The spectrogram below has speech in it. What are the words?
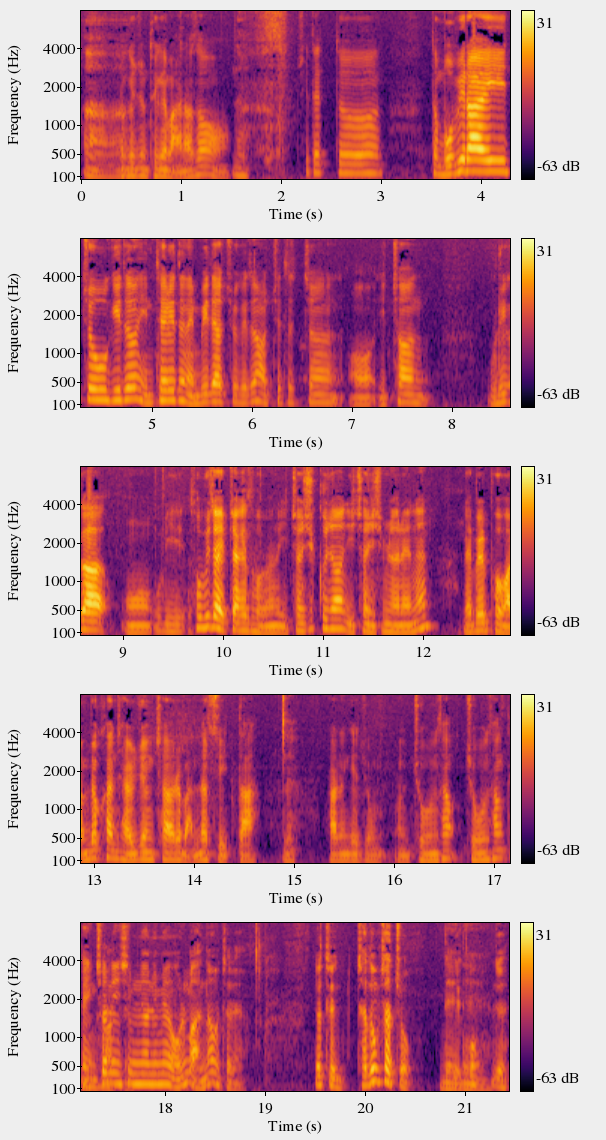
아, 그런 게 좀 되게 많아서 네. 어찌됐든 모비라이 쪽이든 인텔이든 엔비디아 쪽이든 어찌됐든 어 2000 우리가 어 우리 소비자 입장에서 보면 2019년, 2020년에는 레벨 4 완벽한 자율주행차를 만날 수 있다. 네. 라는 게 좀 좋은 상 좋은 상태인 것 같아요. 2020년이면 얼마 안 남았잖아요. 여튼 자동차 쪽 네, 있고 네. 이제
